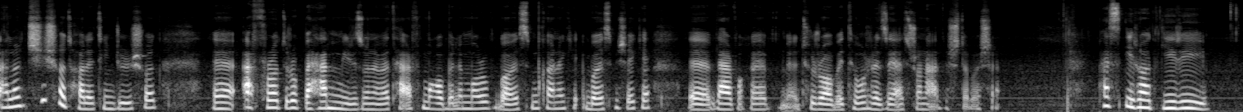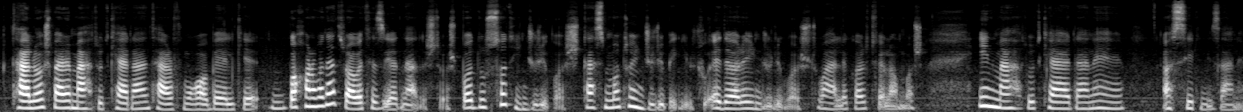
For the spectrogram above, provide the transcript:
الان چی شد حالت اینجوری شد؟ افراد رو به هم میرزونه و طرف مقابل ما رو باعث می‌کنه که باعث میشه که در واقع تو رابطه اون رضایت رو نداشته باشه. پس ایرادگیری تلاش برای محدود کردن طرف مقابل که با خانوادت رابطه زیاد نداشته باش با دوستات اینجوری باش تصمیمات تو اینجوری بگیر تو اداره اینجوری باش تو محل کارت فلان باش. این محدود کردنه آسیب می‌زنه.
